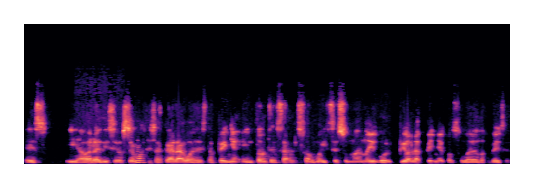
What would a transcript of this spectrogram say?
Eso. Y ahora dice, os hemos de sacar agua de esta peña. Entonces alzó Moisés su mano y golpeó la peña con su vara dos veces.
